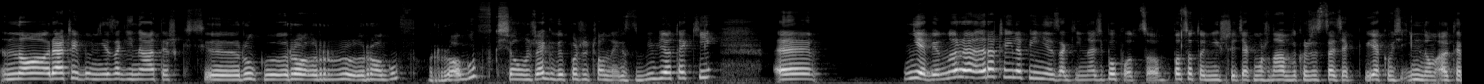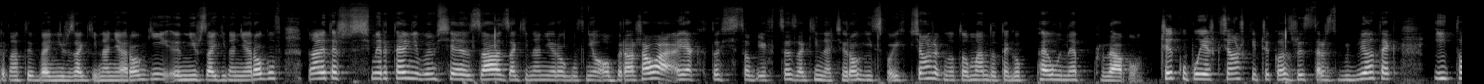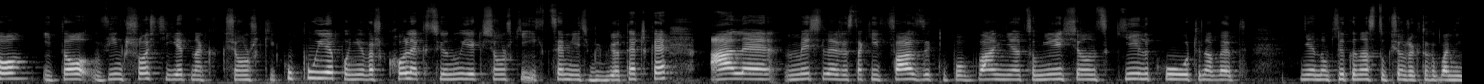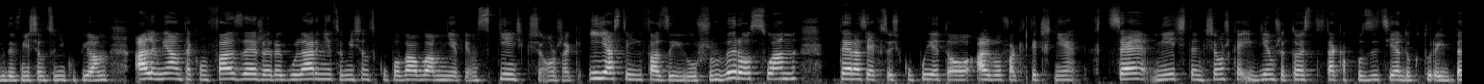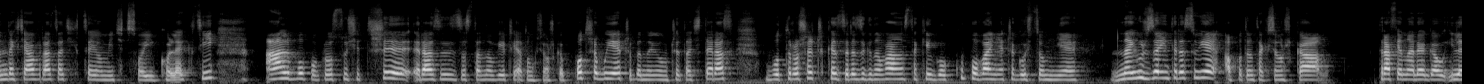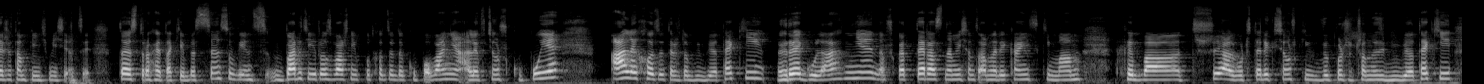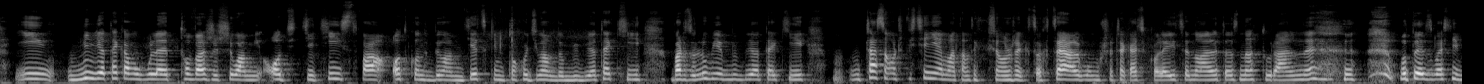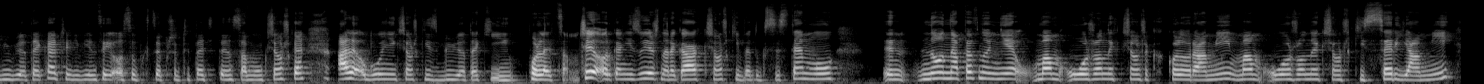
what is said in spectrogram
No, raczej bym nie zaginała też ro, ro, rogów, rogów książek wypożyczonych z biblioteki. E, nie wiem, no ra, raczej lepiej nie zaginać, bo po co? Po co to niszczyć, jak można wykorzystać jak, jakąś inną alternatywę niż zaginania rogi, niż zaginania rogów? No ale też śmiertelnie bym się za zaginanie rogów nie obrażała, a jak ktoś sobie chce zaginać rogi swoich książek, no to ma do tego pełne prawo. Czy kupujesz książki, czy korzystasz z bibliotek? I to, i to w większości jednak książki kupuję, ponieważ kolekcjonuję książki i chcę mieć biblioteczkę, ale myślę, że z takiej fazy kupowania co miesiąc, kilku, czy nawet nie no, kilkunastu książek to chyba nigdy w miesiącu nie kupiłam, ale miałam taką fazę, że regularnie co miesiąc kupowałam, nie wiem, z pięć książek i ja z tej fazy już wyrosłam. Teraz jak coś kupuję, to albo faktycznie chcę mieć tę książkę i wiem, że to jest taka pozycja, do której będę chciała wracać, chcę ją mieć w swojej kolekcji, albo po prostu się trzy razy zastanowię, czy ja tą książkę potrzebuję, czy będę ją czytać teraz, bo troszeczkę zrezygnowałam z takiego kupowania czegoś, co mnie na już zainteresuje, a potem ta książka trafia na regał i leży tam 5 miesięcy. To jest trochę takie bez sensu, więc bardziej rozważnie podchodzę do kupowania, ale wciąż kupuję ale chodzę też do biblioteki regularnie. Na przykład teraz na miesiąc amerykański mam chyba trzy albo cztery książki wypożyczone z biblioteki i biblioteka w ogóle towarzyszyła mi od dzieciństwa, odkąd byłam dzieckiem, to chodziłam do biblioteki. Bardzo lubię biblioteki. Czasem oczywiście nie ma tam tych książek, co chcę, albo muszę czekać kolejce, no ale to jest naturalne, bo to jest właśnie biblioteka, czyli więcej osób chce przeczytać tę samą książkę, ale ogólnie książki z biblioteki polecam. Czy organizujesz na regałach książki według systemu. No, na pewno nie mam ułożonych książek kolorami, mam ułożone książki seriami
